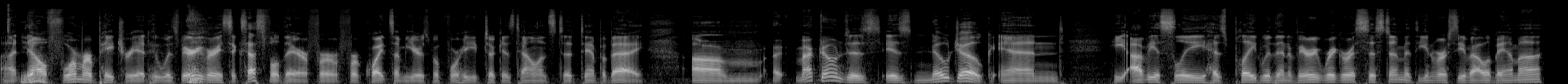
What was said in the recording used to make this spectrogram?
uh, now former Patriot who was very, very successful there for, for quite some years before he took his talents to Tampa Bay. Um, uh, Mac Jones is is no joke, and he obviously has played within a very rigorous system at the University of Alabama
